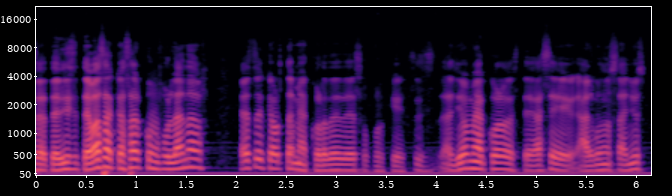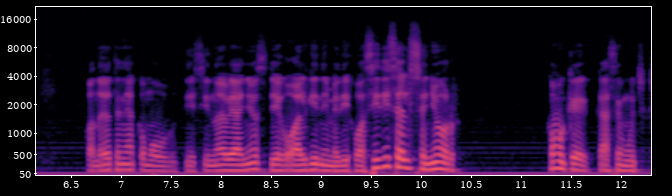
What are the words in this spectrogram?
sea, te dice, ¿te vas a casar con fulana? Esto que ahorita me acordé de eso, porque yo me acuerdo este, hace algunos años, cuando yo tenía como 19 años, llegó alguien y me dijo, así dice el Señor. ¿Cómo que hace mucho?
